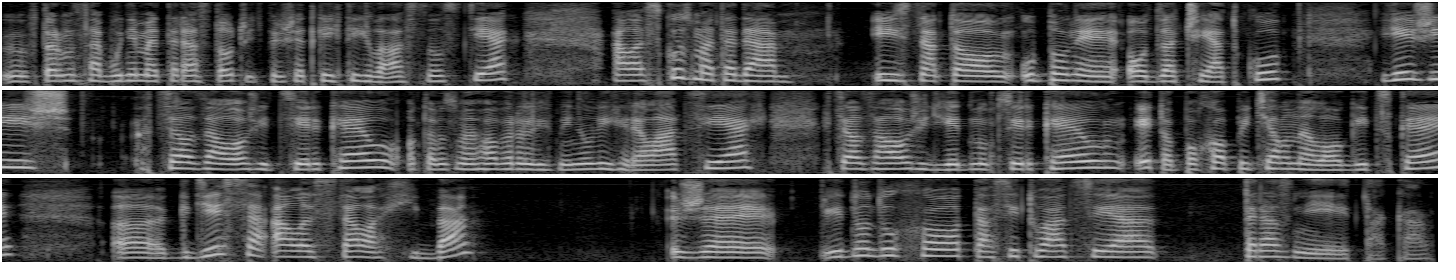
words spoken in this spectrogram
v ktorom sa budeme teraz točiť pri všetkých tých vlastnostiach. Ale skúsme teda ísť na to úplne od začiatku. Ježiš chcel založiť cirkev, o tom sme hovorili v minulých reláciách, chcel založiť jednu cirkev, je to pochopiteľné, logické. E, kde sa ale stala chyba, že jednoducho tá situácia teraz nie je taká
